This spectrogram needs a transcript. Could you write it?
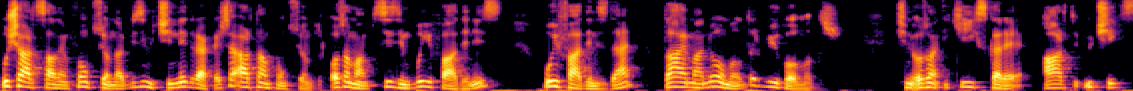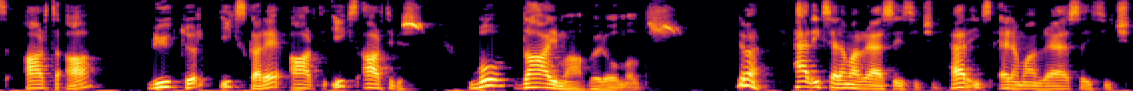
Bu şartı sağlayan fonksiyonlar bizim için nedir arkadaşlar? Artan fonksiyondur. O zaman sizin bu ifadeniz bu ifadenizden daima ne olmalıdır? Büyük olmalıdır. Şimdi o zaman 2x kare artı 3x artı a büyüktür x kare artı x artı 1. Bu daima böyle olmalıdır. Değil mi? Her x eleman reel sayısı için. Her x eleman reel sayısı için.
